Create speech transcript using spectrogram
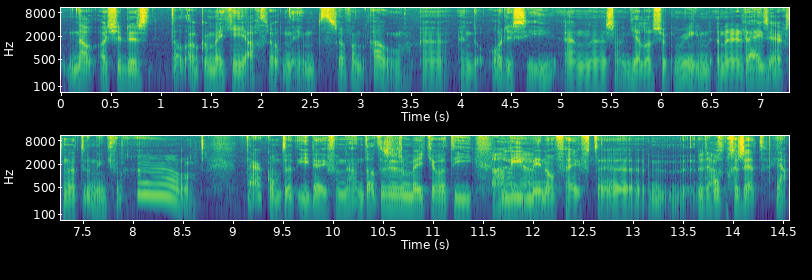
nou, als je dus dat ook een beetje in je achterhoofd neemt, zo van, oh, eh, en de Odyssey en eh, zo'n Yellow Submarine en een reis ergens naartoe, dan denk je van, oh, daar komt het idee vandaan. Dat is dus een beetje wat die Ah, Lee ja. Minhoff heeft eh, opgezet. Ja.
